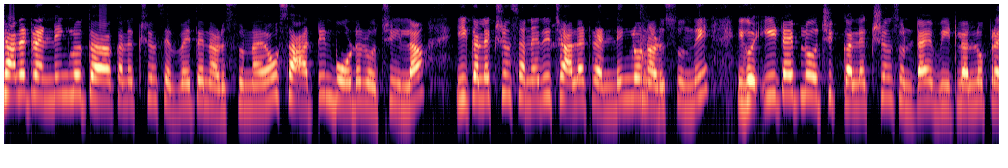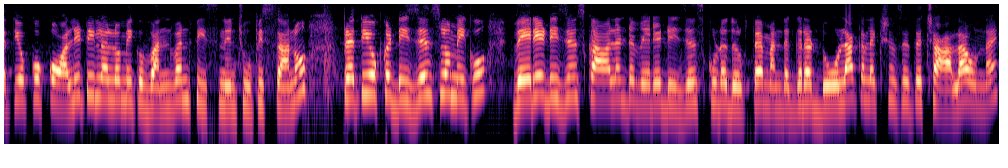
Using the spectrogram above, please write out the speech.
చాలా ట్రెండింగ్లో కలెక్షన్స్ ఏవైతే నడుస్తున్నాయో సాటిన్ బోర్డర్ వచ్చి ఇలా ఈ కలెక్షన్స్ అనేది చాలా ట్రెండింగ్లో నడుస్తుంది. ఇగో ఈ టైప్లో వచ్చి కలెక్షన్స్ ఉంటాయి. వీటిలలో ప్రతి ఒక్క క్వాలిటీలలో మీకు వన్ వన్ పీస్ నేను చూపిస్తాను. ప్రతి ఒక్క డిజైన్స్లో మీకు వే వేరే డిజైన్స్ కావాలంటే వేరే డిజైన్స్ కూడా దొరుకుతాయి. మన దగ్గర డోలా కలెక్షన్స్ అయితే చాలా ఉన్నాయి.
